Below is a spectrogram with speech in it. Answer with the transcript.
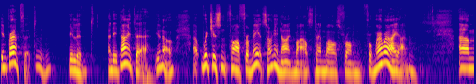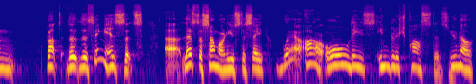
in Bradford. Mm-hmm. He lived and he died there, you know, uh, which isn't far from me. It's only nine miles, ten miles from, from where I am. Um, but the, the thing is that uh, Lester Sumrall used to say, Where are all these English pastors? You know,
